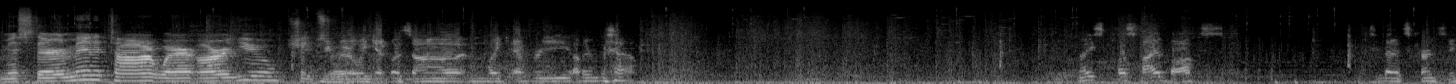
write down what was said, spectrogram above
Mr. Minotaur, where are you? Shape You literally get Lasana in uh, like every other map. Nice plus five box. Too bad it's currency.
